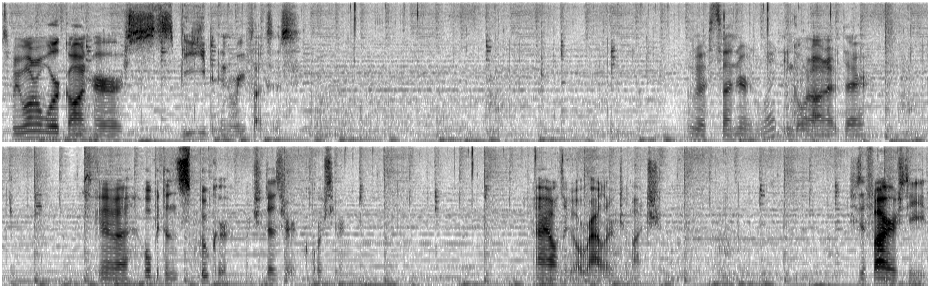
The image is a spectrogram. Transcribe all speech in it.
So we want to work on her speed and reflexes. We have thunder and lightning going on out there. Just gonna uh, hope it doesn't spook her when she does her course here. I don't think it'll rattle her too much. She's a fire steed.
